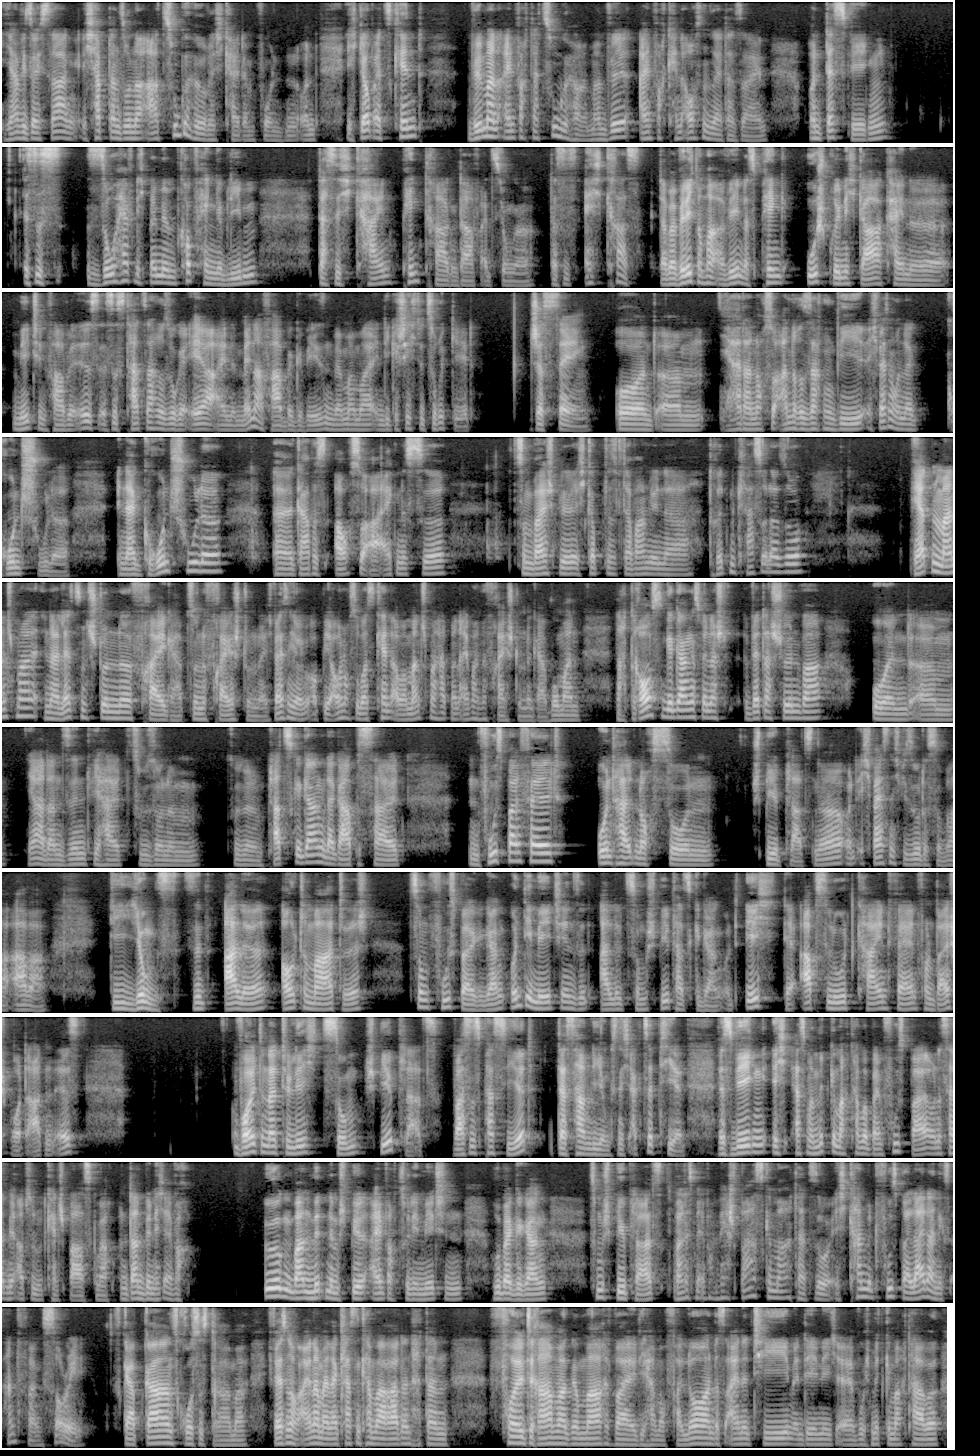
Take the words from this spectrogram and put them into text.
ja, wie soll ich sagen, ich habe dann so eine Art Zugehörigkeit empfunden. Und ich glaube, als Kind will man einfach dazugehören. Man will einfach kein Außenseiter sein. Und deswegen ist es so heftig bei mir im Kopf hängen geblieben, dass ich kein Pink tragen darf als Junge. Das ist echt krass. Dabei will ich nochmal erwähnen, dass Pink ursprünglich gar keine Mädchenfarbe ist. Es ist Tatsache sogar eher eine Männerfarbe gewesen, wenn man mal in die Geschichte zurückgeht. Just saying. Und ähm, ja, dann noch so andere Sachen wie, ich weiß noch, in der Grundschule. In der Grundschule äh, gab es auch so Ereignisse. Zum Beispiel, ich glaube, da waren wir in der dritten Klasse oder so. Wir hatten manchmal in der letzten Stunde frei gehabt, so eine Freistunde. Ich weiß nicht, ob ihr auch noch sowas kennt, aber manchmal hat man einfach eine Freistunde gehabt, wo man nach draußen gegangen ist, wenn das Wetter schön war. Und ähm, ja, dann sind wir halt zu so, einem, zu so einem Platz gegangen. Da gab es halt ein Fußballfeld und halt noch so ein Spielplatz. Ne? Und ich weiß nicht, wieso das so war, aber die Jungs sind alle automatisch zum Fußball gegangen und die Mädchen sind alle zum Spielplatz gegangen. Und ich, der absolut kein Fan von Ballsportarten ist, wollte natürlich zum Spielplatz. Was ist passiert? Das haben die Jungs nicht akzeptiert. Weswegen ich erstmal mitgemacht habe beim Fußball und es hat mir absolut keinen Spaß gemacht. Und dann bin ich einfach irgendwann mitten im Spiel einfach zu den Mädchen rübergegangen zum Spielplatz, weil es mir einfach mehr Spaß gemacht hat. So, ich kann mit Fußball leider nichts anfangen. Sorry. Es gab ganz großes Drama. Ich weiß noch, einer meiner Klassenkameraden hat dann voll Drama gemacht, weil die haben auch verloren, das eine Team, in dem ich, äh, wo ich mitgemacht habe.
